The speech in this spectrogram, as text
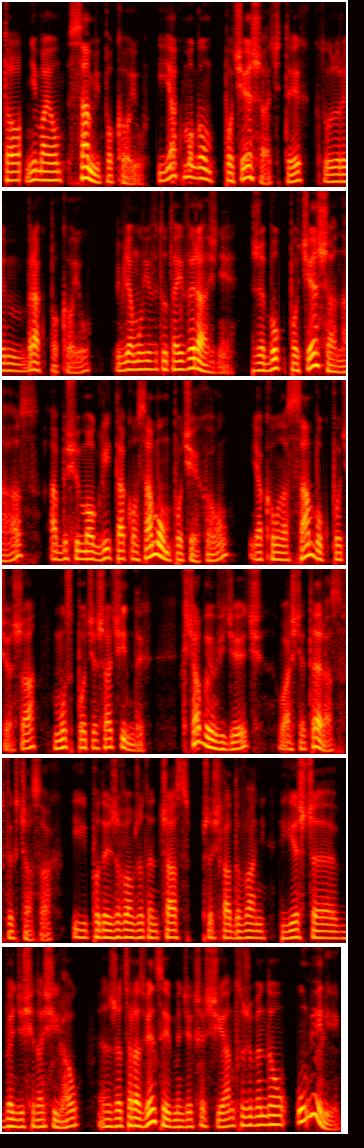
to nie mają sami pokoju. I jak mogą pocieszać tych, którym brak pokoju? Biblia mówi tutaj wyraźnie, że Bóg pociesza nas, abyśmy mogli taką samą pociechą jaką nas sam Bóg pociesza, móc pocieszać innych. Chciałbym widzieć właśnie teraz, w tych czasach. I podejrzewam, że ten czas prześladowań jeszcze będzie się nasilał, że coraz więcej będzie chrześcijan, którzy będą umieli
